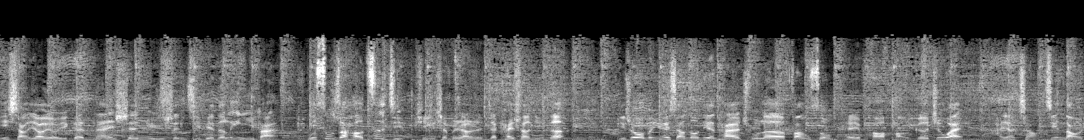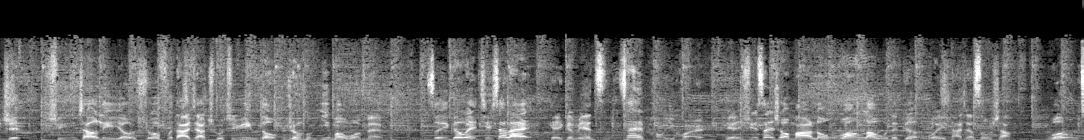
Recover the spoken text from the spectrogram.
你想要有一个男神女神级别的另一半，不塑造好自己，凭什么让人家看上你呢？你说我们悦享动电台除了放送陪跑好歌之外，还要绞尽脑汁寻找理由说服大家出去运动，容易吗？我们？所以各位，接下来给个面子，再跑一会儿，连续三首马龙、王老五的歌为大家送上《Won't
